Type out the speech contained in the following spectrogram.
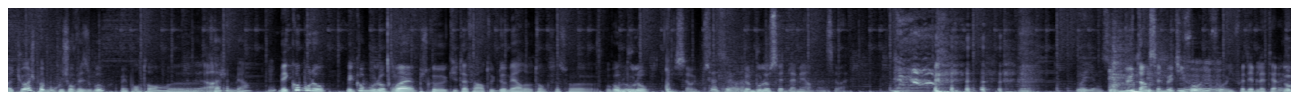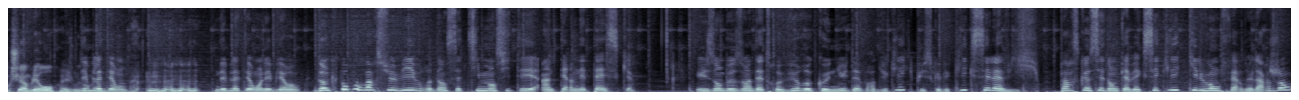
Ouais, tu vois, je suis pas beaucoup sur Facebook, mais pourtant, euh, Ah. ça j'aime bien. Mais qu'au boulot. Mais qu'au boulot. Ouais, parce que quitte à faire un truc de merde, autant que ça soit au, Au boulot. C'est vrai. Ça, c'est vrai. Le boulot, c'est de la merde, hein, c'est vrai. Voyons. C'est le but, hein, c'est le but, il faut, il faut, il faut déblatérer. Donc je suis un blaireau. Et je vous. Déblatérons. Déblatérons les blaireaux. Donc pour pouvoir survivre dans cette immensité internetesque, ils ont besoin d'être vus, reconnus, d'avoir du clic, puisque le clic c'est la vie. Parce que c'est donc avec ces clics qu'ils vont faire de l'argent,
